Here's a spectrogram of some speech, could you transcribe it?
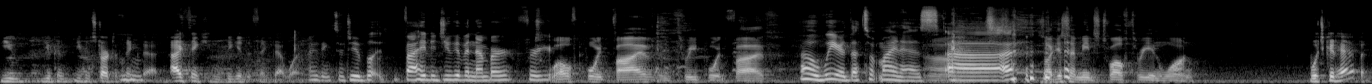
you, you, can, you can start to think that. I think you can begin to think that way. I think so too. But Vahe, did you give a number for your? 12.5 and 3.5. Oh, weird. That's what mine is. Oh. Uh, So I guess that means 12, 3, and 1. Which could happen.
